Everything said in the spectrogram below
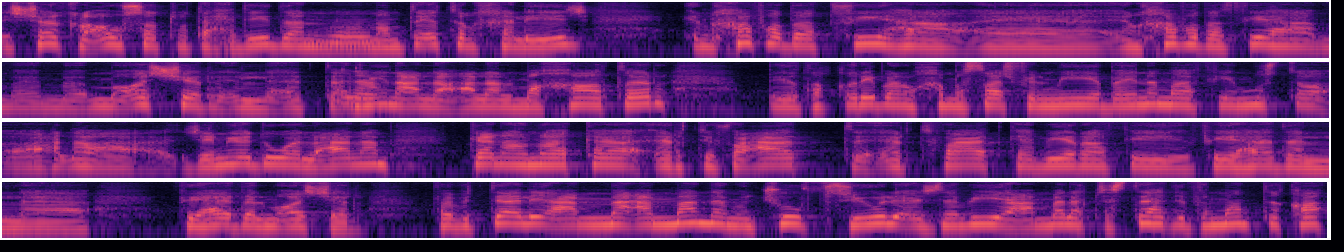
الشرق الأوسط وتحديدا منطقة الخليج انخفضت فيها آه، انخفضت فيها مؤشر التأمين نعم. على على المخاطر بتقريبا 15% بينما في مستوى على جميع دول العالم كان هناك ارتفاعات ارتفاعات كبيرة في في هذا في هذا المؤشر فبالتالي عم عمالنا بنشوف سيولة أجنبية عمالة تستهدف المنطقة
